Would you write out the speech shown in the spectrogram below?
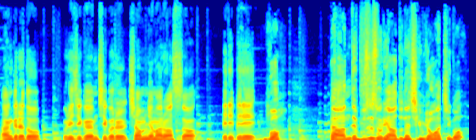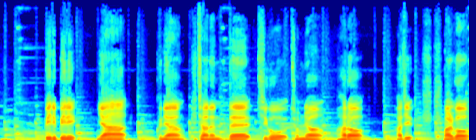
안 그래도 우리 지금 지구를 점령하러 왔어. 삐리삐리. 뭐? 야 안돼 무슨 소리야? 너네 지금 영화 찍어? 삐리삐리 야 그냥 귀찮은데 지구 점령하러 하지 말고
